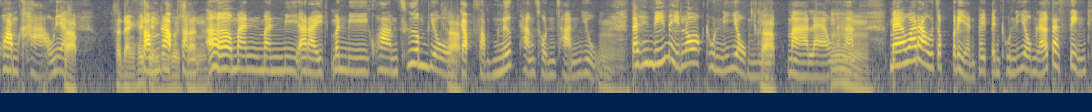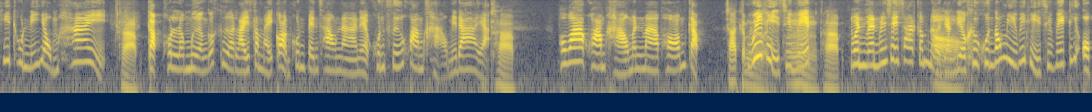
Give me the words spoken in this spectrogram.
ความขาวเนี่ยครับ แสดงให้เห็นสำหรับถึงชนสังชั้น เออมันมันมีอะไรมันมีความเชื่อมโยงครับกับสำนึกทางชนชั้นอยู่ อืมแต่ทีนี้ในโลกทุนนิยมคนี่รับมาแล้วนะคะ อืมแม้ว่าเราจะเปลี่ยนไปเป็นทุนนิยมแล้ว แต่สิ่งที่ทุนนิยมให้ครับกับพลเมืองก็คืออะไรสมัยก่อนคุณเป็นชาวนาเนี่ย คุณซื้อความขาวไม่ได้อะ ครับ เพราะว่าความขาวมันมาพร้อมกับ ชาติกำเนิดวิถีชีวิต อืมครับ มันมันไม่ใช่ชาติกำเนิดอ๋อออ ย่างเดียว คือคุณต้องมีวิถีชีวิตที่อบ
